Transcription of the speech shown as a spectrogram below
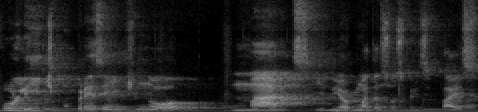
político presente no Marx e em alguma das suas principais,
